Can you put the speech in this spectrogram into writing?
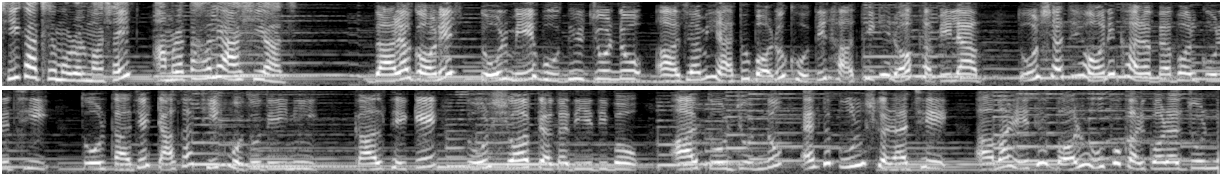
ঠিক আছে মোড়ল মশাই আমরা তাহলে আসি আজ। দাঁড়া গণেশ তোর মেয়ে বুদ্ধির জন্য আজ আমি এত বড় ক্ষতির হাত থেকে রক্ষা পেলাম। তোর সাথে অনেক খারাপ ব্যবহার করেছি। তোর কাজের টাকা ঠিক মতো দেইনি। কাল থেকে তোর সব টাকা দিয়ে দিব। আর তোর জন্য একটা পুরস্কার আছে। আমার এতে বড় উপকার করার জন্য।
